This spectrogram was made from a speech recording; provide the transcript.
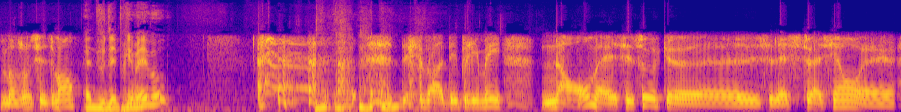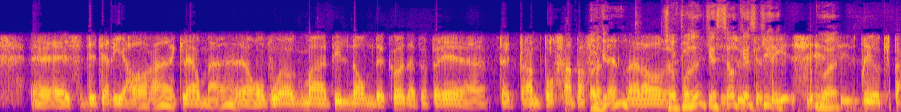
Bonjour, M. Dumont. Êtes-vous déprimé, vous? ben, déprimé, non, mais c'est sûr que euh, la situation euh, euh, se détériore, hein, clairement. On voit augmenter le nombre de cas d'à peu près peut-être 30% par okay. semaine. Alors, je vais vous poser une question. Qu'est-ce que qui c'est ouais. préoccupant?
